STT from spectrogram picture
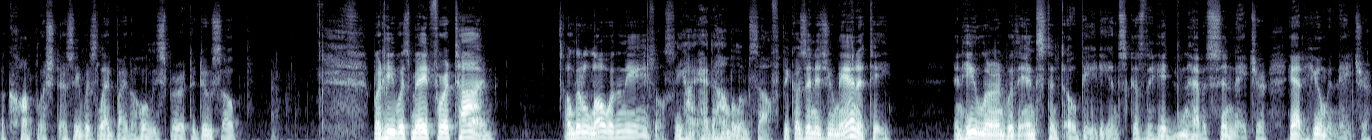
accomplished as he was led by the Holy Spirit to do so. But he was made for a time a little lower than the angels. He had to humble himself because in his humanity, and he learned with instant obedience because he didn't have a sin nature, he had a human nature.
